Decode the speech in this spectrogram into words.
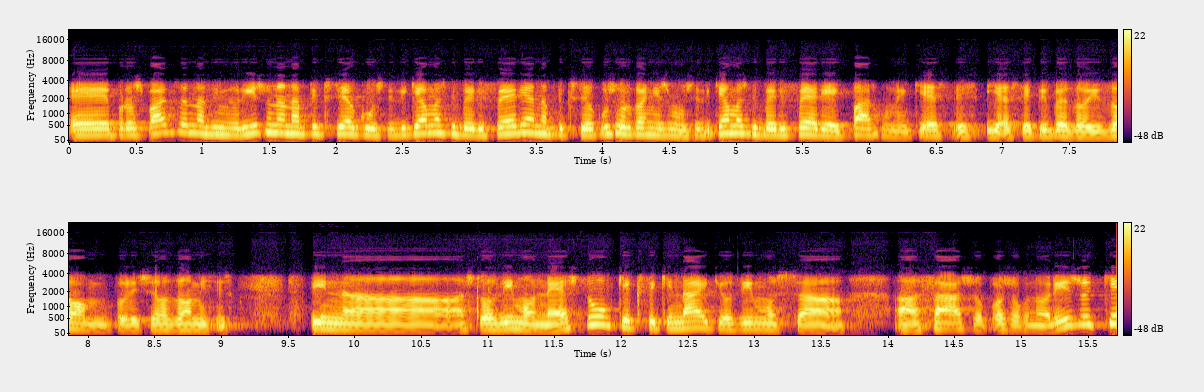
ε, προσπάθησαν να δημιουργήσουν αναπτυξιακούς. Στη δικιά μας την περιφέρεια αναπτυξιακούς οργανισμούς. Στη δικιά μας την περιφέρεια υπάρχουν και σε επίπεδο ειδόμη, υπηρεσιών δόμησης στην, στο Δήμο Νέστου και ξεκινάει και ο Δήμος Θάσο όπως γνωρίζω και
